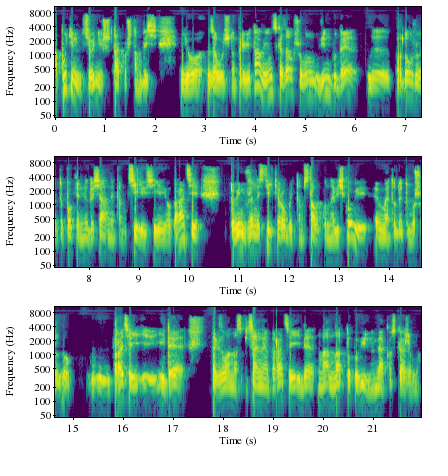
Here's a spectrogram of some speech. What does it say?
а Путін сьогодні ж також там десь його заочно привітав. Він сказав, що він, буде е, продовжувати, поки не досягне там цілі всієї операції. То він вже не стільки робить там ставку на військові методи, тому що ну операція йде так звана спеціальна операція йде на надто повільно, м'яко скажемо,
